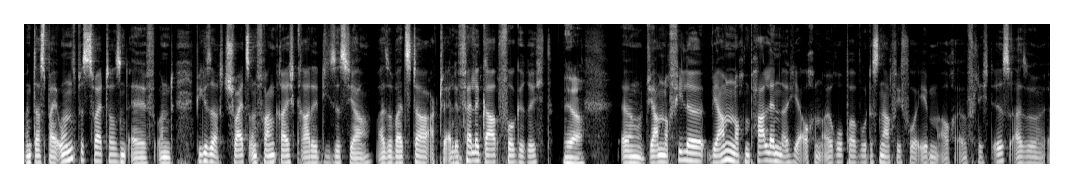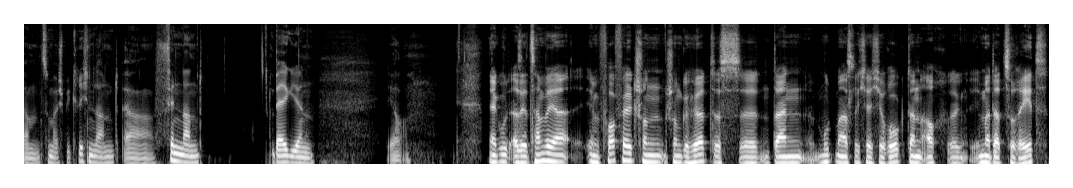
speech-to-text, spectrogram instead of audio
Und das bei uns bis 2011. Und wie gesagt, Schweiz und Frankreich gerade dieses Jahr. Also weil es da aktuelle Fälle gab vor Gericht. Ja. Ähm, Und wir haben noch viele, wir haben noch ein paar Länder hier auch in Europa, wo das nach wie vor eben auch äh, Pflicht ist. Also ähm, zum Beispiel Griechenland, äh, Finnland, Belgien. Ja. Na gut, also jetzt haben wir ja im Vorfeld schon, schon gehört, dass äh, dein mutmaßlicher Chirurg dann auch äh, immer dazu rät,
